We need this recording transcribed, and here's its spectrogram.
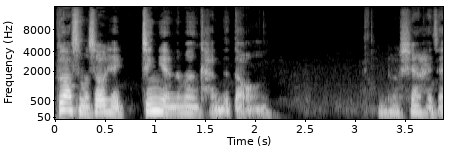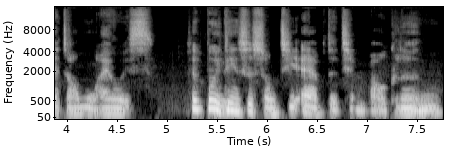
不知道什么时候可以，今年能不能看得到？我现在还在招募 iOS，这不一定是手机 App 的钱包，嗯、可能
